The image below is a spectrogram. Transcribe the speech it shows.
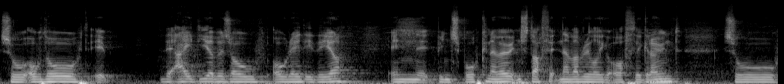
So although it, the idea was all already there and it'd been spoken about and stuff, it never really got off the ground. So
